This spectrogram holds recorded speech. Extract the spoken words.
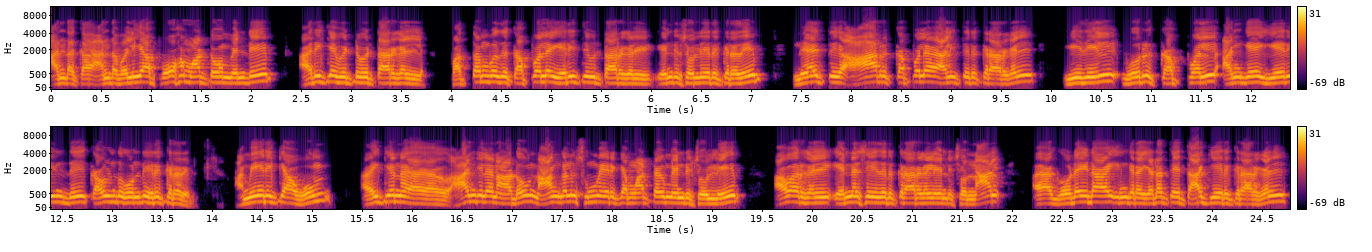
அந்த க அந்த வழியாக போக மாட்டோம் என்று அறிக்கை விட்டு விட்டார்கள். பத்தொன்பது கப்பலை எரித்து விட்டார்கள் என்று சொல்லியிருக்கிறது. நேற்று ஆறு கப்பலை அழித்திருக்கிறார்கள். இதில் ஒரு கப்பல் அங்கே எரிந்து கவிழ்ந்து கொண்டு இருக்கிறது. அமெரிக்காவும் ஐக்கிய நா- ஆங்கில நாடும் நாங்களும் சும்மா இருக்க மாட்டோம் என்று சொல்லி அவர்கள் என்ன செய்திருக்கிறார்கள் என்று சொன்னால் கொடைடா என்கிற இடத்தை தாக்கி இருக்கிறார்கள்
